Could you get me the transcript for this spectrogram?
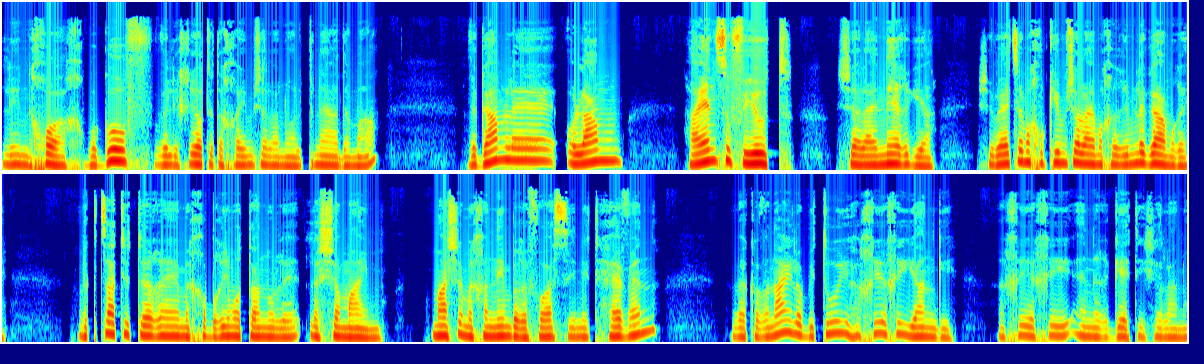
לנכוח בגוף ולחיות את החיים שלנו על פני האדמה, וגם לעולם האינסופיות של האנרגיה, שבעצם החוקים שלה הם אחרים לגמרי, וקצת יותר אה, מחברים אותנו לשמיים. מה שמכנים ברפואה סינית heaven, והכוונה היא לביטוי הכי הכי יאנגי, הכי הכי אנרגטי שלנו.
